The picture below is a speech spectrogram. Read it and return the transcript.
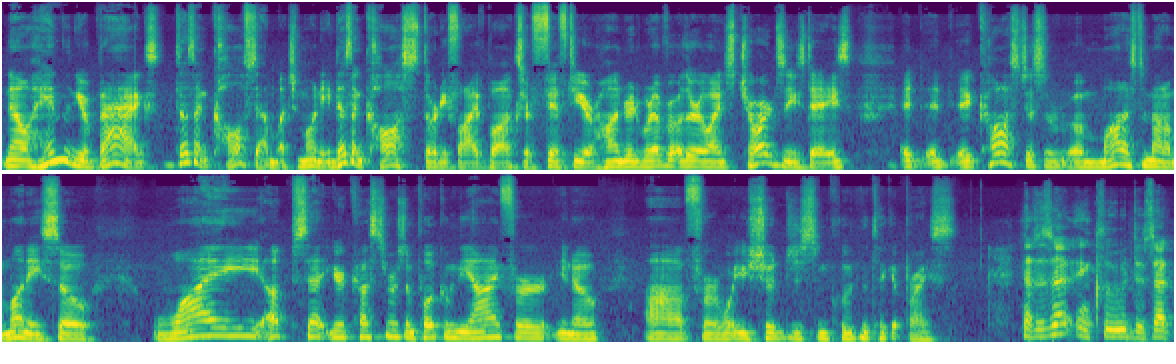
Now, handling your bags doesn't cost that much money. It doesn't cost 35 bucks or 50 or 100, whatever other airlines charge these days. It, it, it costs just a, a, modest amount of money. So why upset your customers and poke them in the eye for, you know, uh, for what you should just include in the ticket price? Now, does that include, does that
